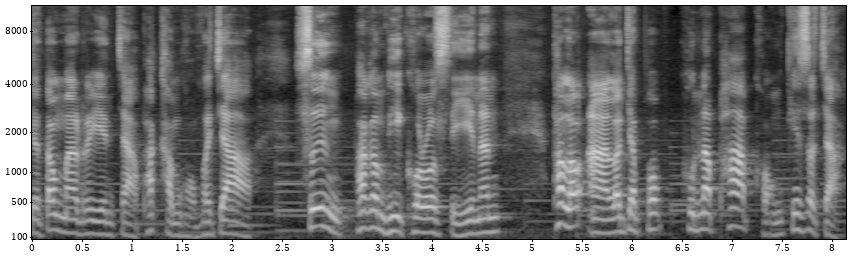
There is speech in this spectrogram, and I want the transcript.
จะต้องมาเรียนจากพระคำของพระเจ้า ซึ่งพระคัมภีร์โครสีนั้น ถ้าเราอ่านเราจะพบคุณภาพของคริสตจักร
